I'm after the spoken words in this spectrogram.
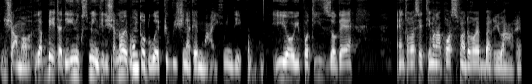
diciamo, la beta di Linux Mint 19.2 è più vicina che mai, quindi io ipotizzo che entro la settimana prossima dovrebbe arrivare.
